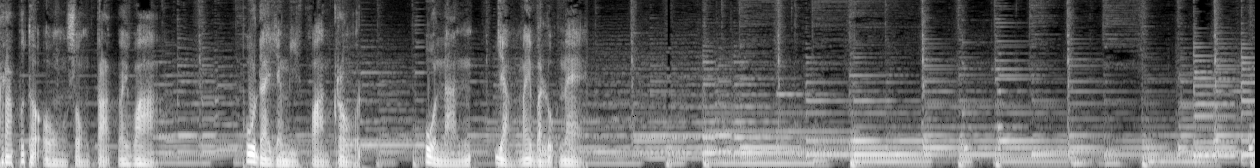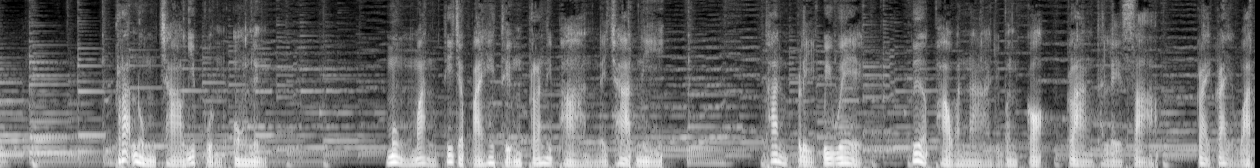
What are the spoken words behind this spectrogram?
พระพุทธองค์ทรงตรัสไว้ว่า ผู้ใดยังมีความโกรธ ผู้นั้นยังไม่บรรลุแน่ พระหนุ่มชาวญี่ปุ่นองค์หนึ่งมุ่งมั่นที่จะไปให้ถึงพระนิพพานในชาตินี้ ท่านปลีกวิเวก เพื่อภาวนาอยู่บนเกาะกลางทะเลสาบ ใกล้ ๆ วัด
